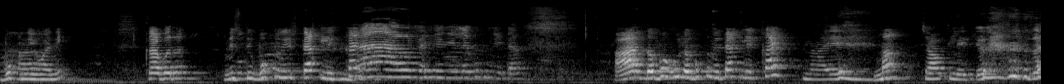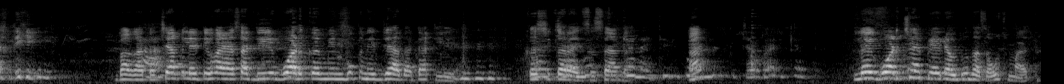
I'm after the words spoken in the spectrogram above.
बुकनीवाणी का बरं? नुसती बुकनीच टाकली काय? अर्ध बघूला बुकनी टाकली काय? नाही. मग? चॉकलेट. बघा आता चॉकलेटी व्हायसाठी गोड कमी आणि बुकनीत ज्यादा टाकली. कशी करायचं सांगा? लय गोड चहा प्यायल्यावर दुधाचा उचमाळता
